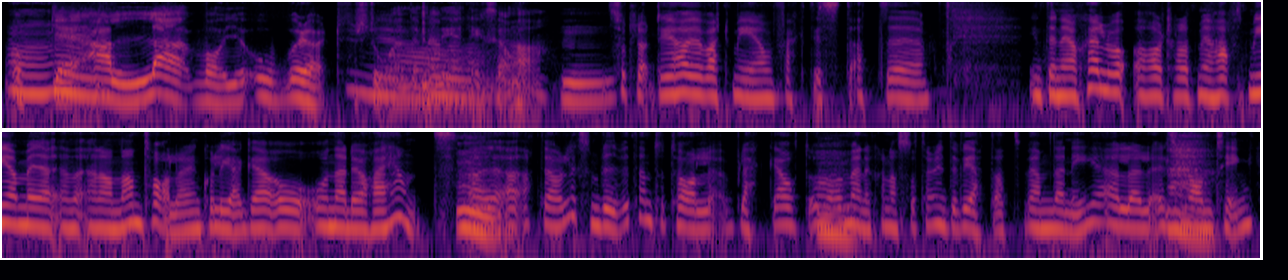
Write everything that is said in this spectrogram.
och eh, alla var ju oerhört förstående Mm. Ja, med det. Liksom. ja. Mm. Såklart, det har jag varit med om faktiskt. att eh, Inte när jag själv har talat men jag har haft med mig en, en annan talare, en kollega och, och när det har hänt. Mm. Eh, Att det har liksom blivit en total blackout och människorna har stått där och inte vetat vem den är eller liksom någonting.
